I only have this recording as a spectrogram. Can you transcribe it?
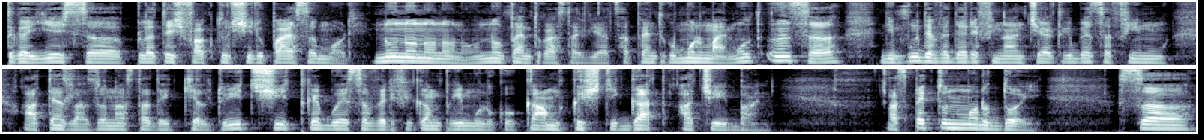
trăiești, să plătești facturi și după aia să mori. Nu, nu, nu, nu, nu, nu pentru asta e viața, pentru mult mai mult, însă, din punct de vedere financiar, trebuie să fim atenți la zona asta de cheltuit și trebuie să verificăm primul lucru, că am câștigat acei bani. Aspectul numărul 2. Să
